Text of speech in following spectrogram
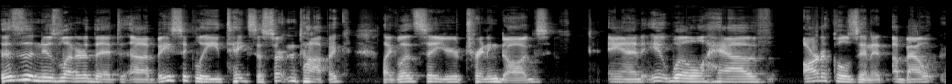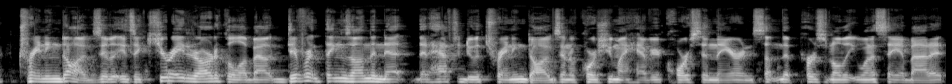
This is a newsletter that uh, basically takes a certain topic, like let's say you're training dogs and it will have articles in it about training dogs. It, it's a curated article about different things on the net that have to do with training dogs. And of course, you might have your course in there and something that personal that you want to say about it,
